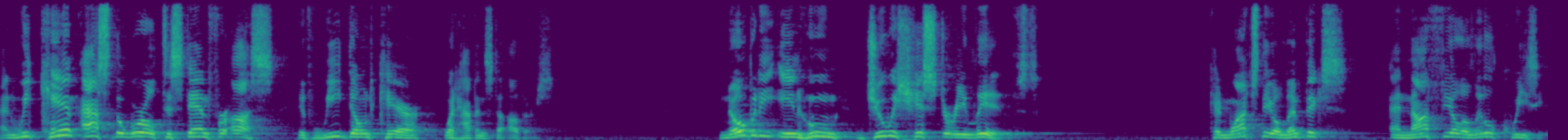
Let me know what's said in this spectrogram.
And we can't ask the world to stand for us if we don't care what happens to others. Nobody in whom Jewish history lives can watch the Olympics and not feel a little queasy.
